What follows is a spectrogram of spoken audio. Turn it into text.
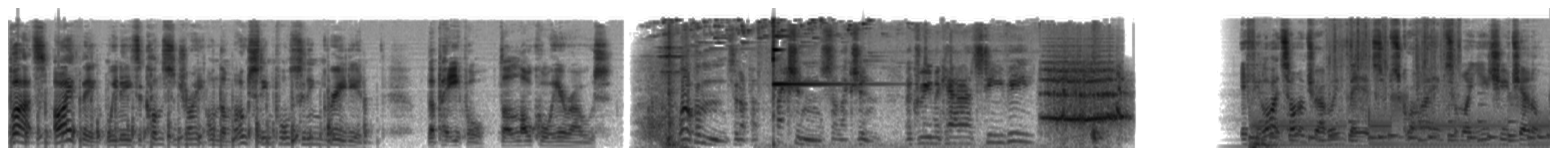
But I think we need to concentrate on the most important ingredient the people, the local heroes. Welcome to the Perfection Selection, a Cream of Cards TV. If you like time travelling, then subscribe to my YouTube channel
